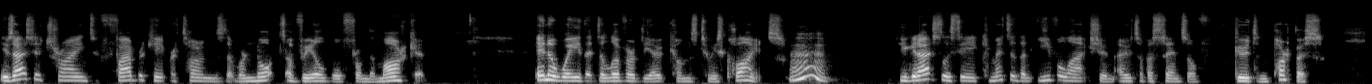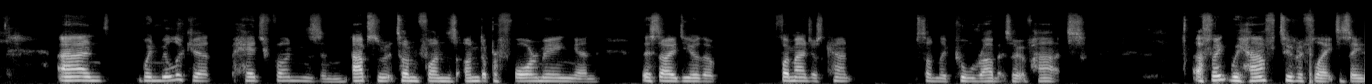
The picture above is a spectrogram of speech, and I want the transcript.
he was actually trying to fabricate returns that were not available from the market in a way that delivered the outcomes to his clients. Mm. You could actually say he committed an evil action out of a sense of good and purpose. And when we look at hedge funds and absolute return funds underperforming and this idea that fund managers can't suddenly pull rabbits out of hats. I think we have to reflect and say,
